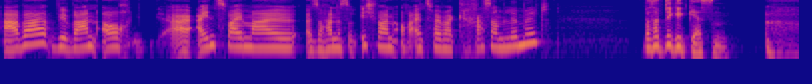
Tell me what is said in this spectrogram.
Aber wir waren auch äh, ein, zweimal, also Hannes und ich waren auch ein, zweimal krass am Limit. Was habt ihr gegessen?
